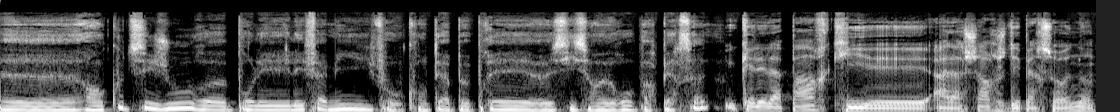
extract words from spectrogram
Euh, en coût de séjour euh, pour les, les, familles, il faut compter à peu près 600 euh, euros par personne. Quelle est la part qui est à la charge des personnes?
